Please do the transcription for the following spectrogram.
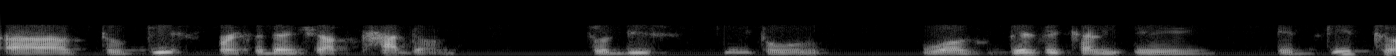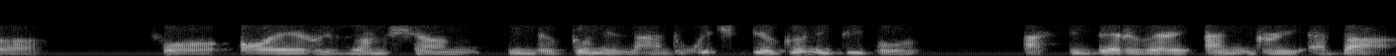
uh, to give presidential pardon to these people was basically a, a detour for oil resumption in the Ogoni land, which the Ogoni people are still very, very angry about.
